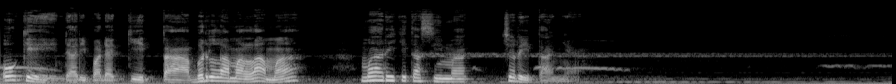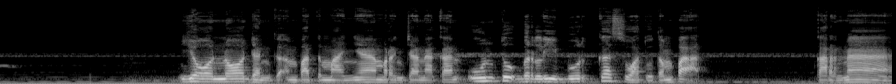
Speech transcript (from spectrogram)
Oke, daripada kita berlama-lama Mari kita simak ceritanya. Yono dan keempat temannya merencanakan untuk berlibur ke suatu tempat. Karena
